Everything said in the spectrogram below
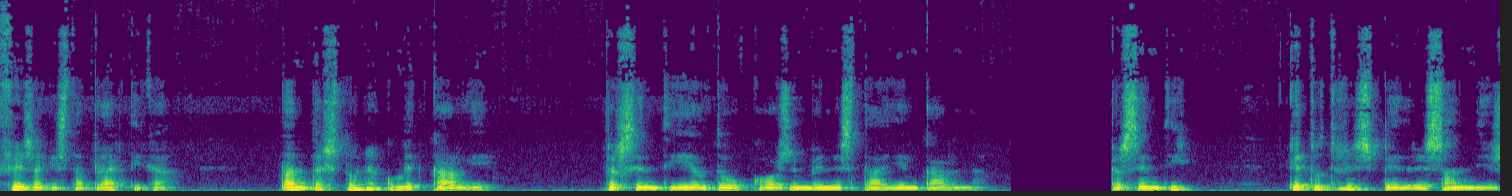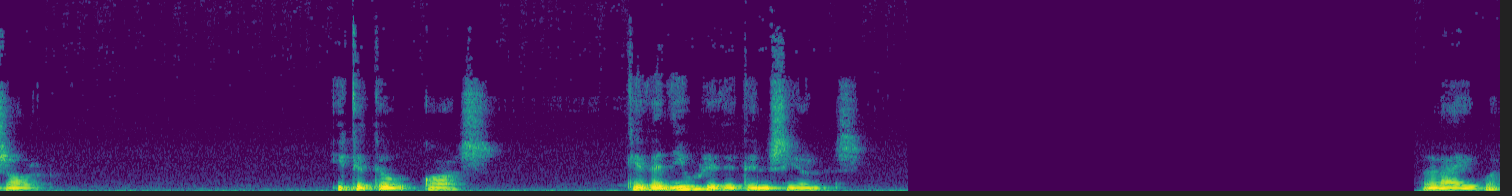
Fes aquesta pràctica tanta estona com et calgui per sentir el teu cos en benestar i en calma, per sentir que totes les pedres s'han dissolt i que el teu cos queda lliure de tensions. L'aigua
